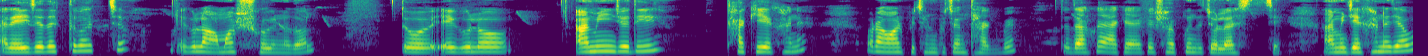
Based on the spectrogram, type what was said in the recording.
আর এই যে দেখতে পাচ্ছ, এগুলো আমার সৈন্যদল। তো এগুলো আমি যদি থাকি এখানে, ওরা আমার পিছন পিছন থাকবে। তো দেখো, একে একে সব কিন্তু চলে আসছে। আমি যেখানে যাব,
